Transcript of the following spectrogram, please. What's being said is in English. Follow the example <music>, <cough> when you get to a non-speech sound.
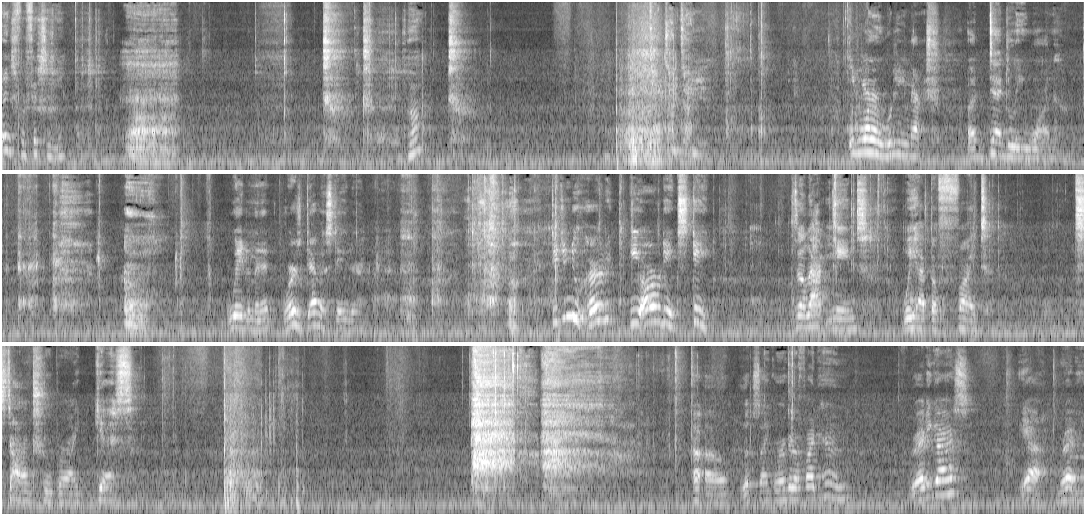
Thanks for fixing me. Huh? We want a rematch, a deadly one. Wait a minute, where's Devastator? Didn't you heard? He already escaped. So that means we have to fight Stormtrooper, I guess. Uh-oh, looks like we're gonna fight him. Ready, guys? Yeah, ready.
